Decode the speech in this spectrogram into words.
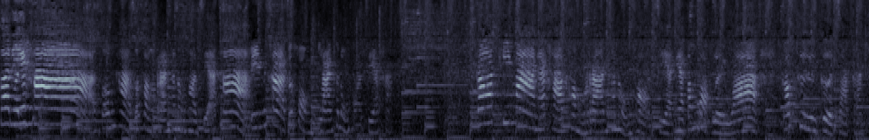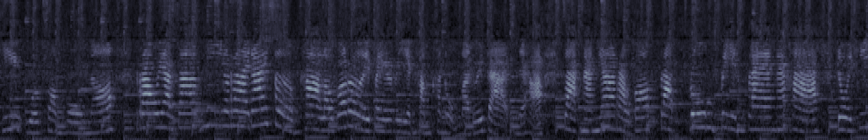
สวัสดีค่ะ ค่ะเจ้าของร้านขนมหอเสียค่ะ บินค่ะเจ้าของร้านขนมหอเจี๊ยะค่ะ ก็ที่มานะคะของร้านขนมหอเจียเนี่ยต้องบอกเลยว่าก็คือเกิดจากการที่ work from home เนาะเราอยากจะมีรายได้เสริมค่ะ เราก็เลยไปเรียนทำขนมมาด้วยกันนะคะ จากนั้นเนี่ยเราก็ปรับปรุงเปลี่ยนแปลงนะคะ โดยที่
